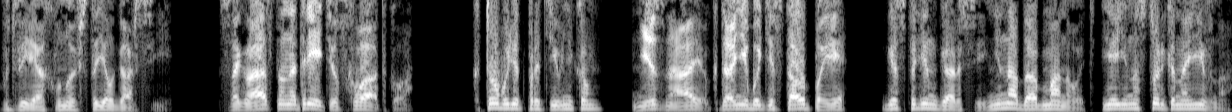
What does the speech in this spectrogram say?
В дверях вновь стоял Гарсий. «Согласна на третью схватку». «Кто будет противником?» «Не знаю. Кто-нибудь из толпы». «Господин Гарсий, не надо обманывать. Я не настолько наивна».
